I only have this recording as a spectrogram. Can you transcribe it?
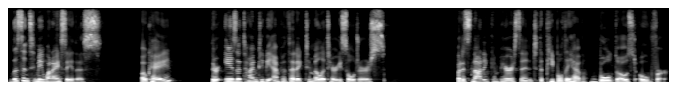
Listen to me when I say this, okay? There is a time to be empathetic to military soldiers, but it's not in comparison to the people they have bulldozed over.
